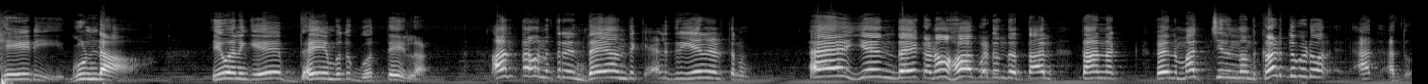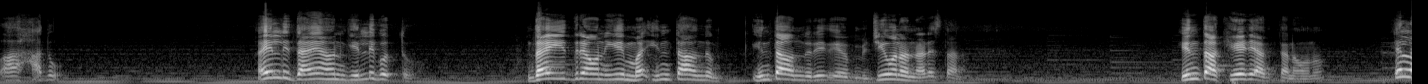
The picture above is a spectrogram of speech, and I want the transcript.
ಖೇಡಿ, ಗುಂಡ, ಇವನಿಗೆ ದಯೆ ಎಂಬುದು ಗೊತ್ತೇ ಇಲ್ಲ. ಅಂಥವನ ಹತ್ರ ದಯ ಅಂತ ಕೇಳಿದ್ರೆ ಏನು ಹೇಳ್ತಾನು? ಏ ಏನು ದಯ ಕಣೋ ಹೋಗ್ಬಿಟ್ಟು ತಾನು, ತಾನ ಏನು ಮಚ್ಚಿನಿಂದ ಒಂದು ಕಡ್ದು ಬಿಡುವ ಅದು ಅದು ಅದು. ಎಲ್ಲಿ ದಯ ಅವನಿಗೆ, ಎಲ್ಲಿ ಗೊತ್ತು? ದಯ ಇದ್ದರೆ ಅವನಿಗೆ ಮ, ಇಂಥ ಒಂದು ಇಂಥ ಒಂದು ರೀತಿ ಜೀವನ ನಡೆಸ್ತಾನೆ. ಇಂಥ ಖೇಡಿ ಆಗ್ತಾನೆ ಅವನು. ಇಲ್ಲ,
